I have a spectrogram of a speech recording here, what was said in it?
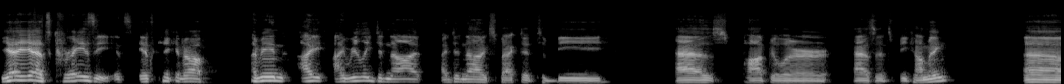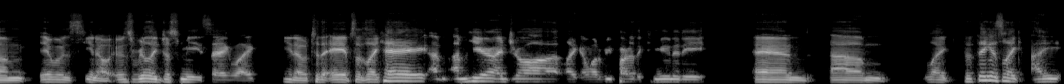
yeah yeah it's crazy it's it's kicking off i mean i i really did not i did not expect it to be as popular as it's becoming um it was you know it was really just me saying like you know to the apes. I was like, hey, I'm I'm here. I draw. Like I want to be part of the community. And um, like the thing is, like I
